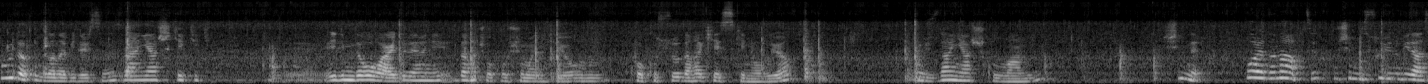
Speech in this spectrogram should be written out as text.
Bunu da kullanabilirsiniz. Ben yaş kekik e, elimde o vardı ve hani daha çok hoşuma gidiyor. Onun kokusu daha keskin oluyor. O yüzden yaş kullandım. Şimdi bu arada ne yaptık? Bu şimdi suyunu biraz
